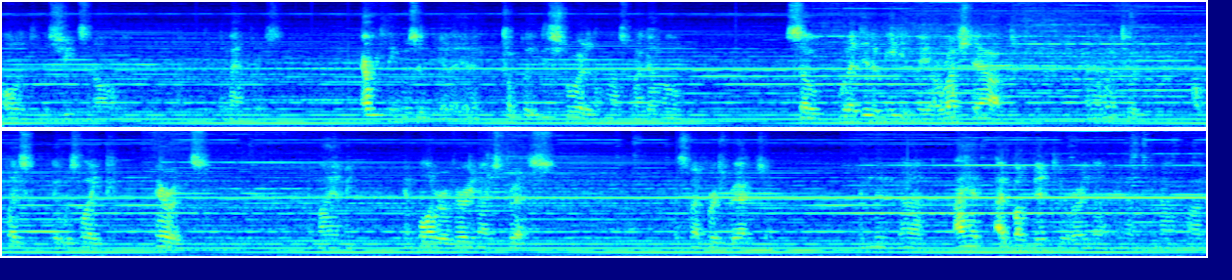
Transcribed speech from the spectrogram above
all into the sheets and all the mattress. Everything was in, in, a, in a completely destroyed in the house when I got home. So what I did immediately, I rushed out place that was like Harrods in Miami and bought her a very nice dress. That's my first reaction. And then uh, I had I bumped into her in a, in a, in uh,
